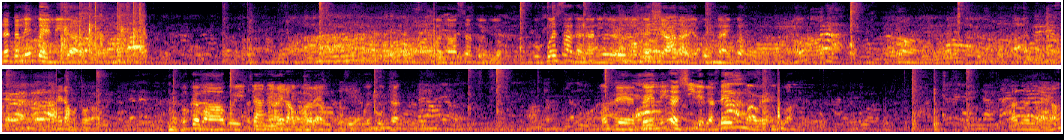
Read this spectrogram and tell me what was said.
နဲ့တလင်းပယ်လီကလာဆက်သွယ်ပြီးတော့ ဟိုပွဲစကန်တာနည်းပြီးတော့လည်းရှားတာလေအကုန်တိုင်ပတ်ကိုနော်အဲ့တောင်တော့လားဟုတ်ကဲ့ပါကိုကြီးအတန်နဲ့လည်းတော့ပါလေဝဲကုန်ထက်ဟုတ်တယ်ဘယ်လေးရရှိတယ်ဗျလဲဘူးမှာပဲဒီကွာအားပြောကြရနော်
